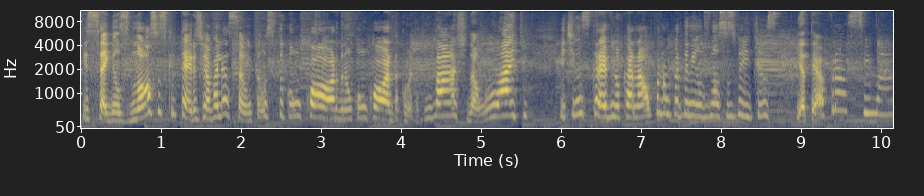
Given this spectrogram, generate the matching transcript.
e seguem os nossos critérios de avaliação. Então se tu concorda, não concorda, comenta aqui embaixo, dá um like e te inscreve no canal para não perder nenhum dos nossos vídeos. E até a próxima!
